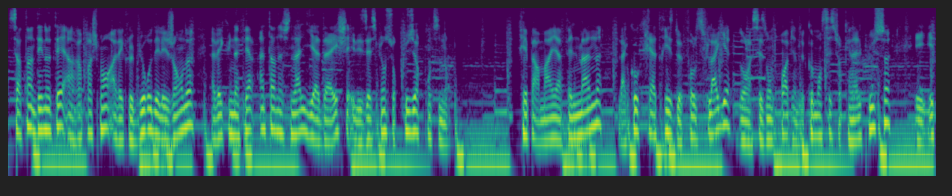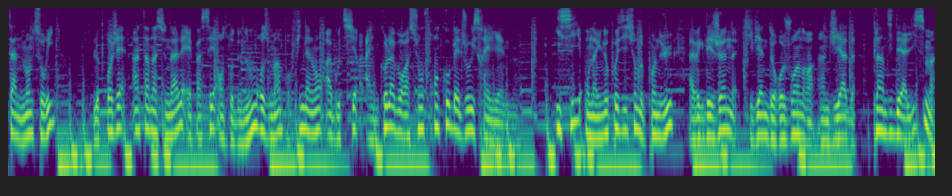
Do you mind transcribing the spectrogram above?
certains dénotaient un rapprochement avec le Bureau des légendes, avec une affaire internationale liée à Daesh et des espions sur plusieurs continents. Créé par Maria Feldman, la co-créatrice de False Flag, dont la saison 3 vient de commencer sur Canal+, et Ethan Mansouri, le projet international est passé entre de nombreuses mains pour finalement aboutir à une collaboration franco-belgeo-israélienne. Ici, on a une opposition de point de vue avec des jeunes qui viennent de rejoindre un djihad plein d'idéalisme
